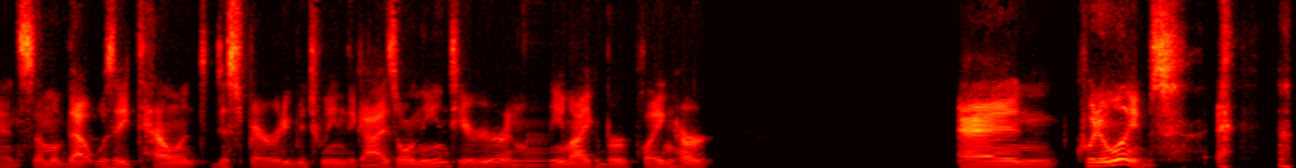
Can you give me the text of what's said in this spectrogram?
And some of that was a talent disparity between the guys on the interior and Liam Eichenberg playing hurt and Quinnen Williams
